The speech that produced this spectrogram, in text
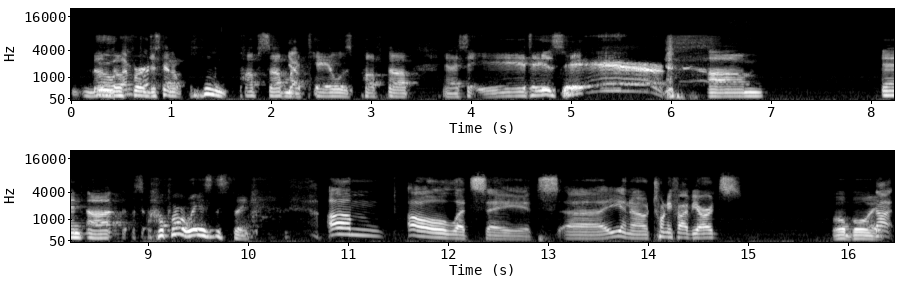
The, Ooh, the fur just kind of puffs up. My tail is puffed up, and I say, "It is here." um, and uh, how far away is this thing? um oh let's say it's uh you know 25 yards Oh boy! Not-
